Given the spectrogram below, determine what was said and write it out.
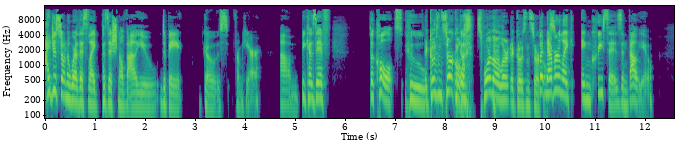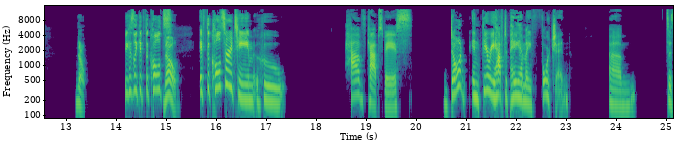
I just don't know where this like positional value debate goes from here. Um, because if the Colts, who it goes in circles. goes- Spoiler alert, it goes in circles. but never like increases in value, No. because like if the Colts, No. If the Colts are a team who have cap space, don't in theory have to pay him a fortune um to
